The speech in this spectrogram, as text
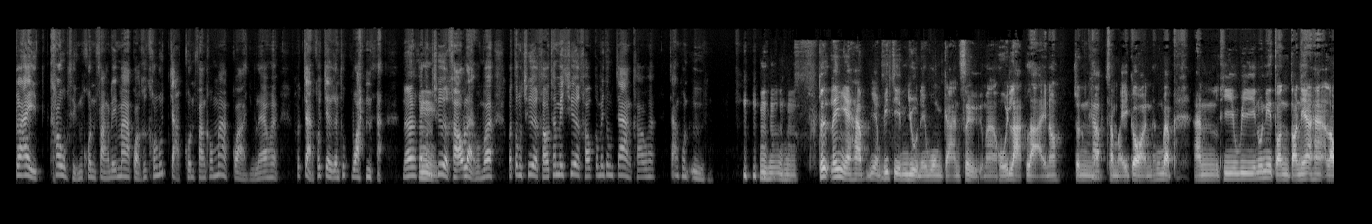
ใกล้เข้าถึงคนฟังได้มากกว่า คือเขารู้จักคนฟังเขามากกว่าอยู่แล้วฮะเขาจัดเขาเจอกันทุกวันน่ะนะก็ต้องเชื่อเขาแหละ ผมว่าก็ต้องเชื่อเขาถ้าไม่เชื่อเขาก็ไม่ต้องจ้างเขาฮะจ้างคนอื่น แล้วแล้วอย่างเงี้ยครับ อย่างพี่จีนอยู่ในวงการสื่อมาโหยหลากหลายเนาะจนคแบรับบสมัยก่อนทั้งแบบอันทีวีนู่นนี่ตอนตอนเนี้ยฮะ เรา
